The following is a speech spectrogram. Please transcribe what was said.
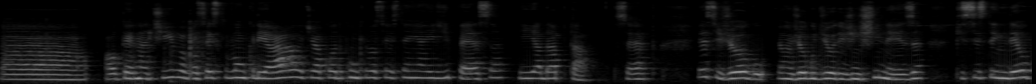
A alternativa, vocês que vão criar de acordo com o que vocês têm aí de peça e adaptar, certo? Esse jogo é um jogo de origem chinesa que se estendeu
